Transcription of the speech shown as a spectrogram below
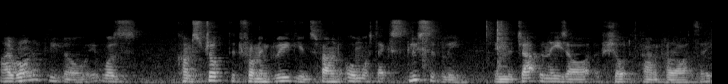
Ironically, though, it was constructed from ingredients found almost exclusively in the Japanese art of Shotokan karate.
